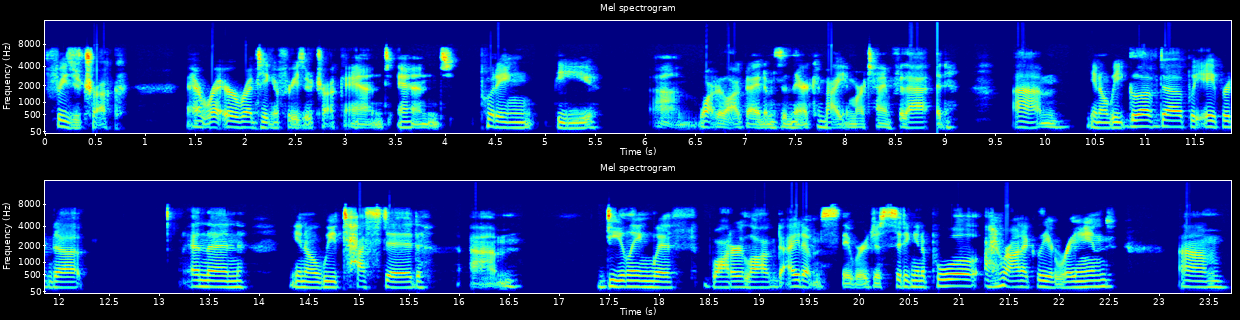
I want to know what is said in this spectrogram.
freezer truck or, or, renting a freezer truck and and putting the um, waterlogged items in there can buy you more time for that. Um, you know, we gloved up, we aproned up, and then, you know, we tested um, dealing with waterlogged items. They were just sitting in a pool. Ironically, it rained um,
